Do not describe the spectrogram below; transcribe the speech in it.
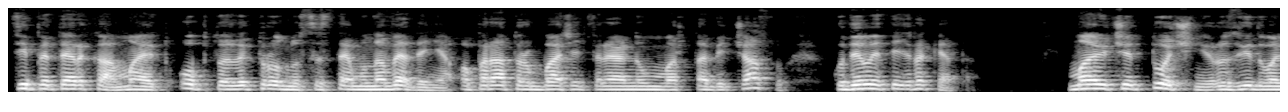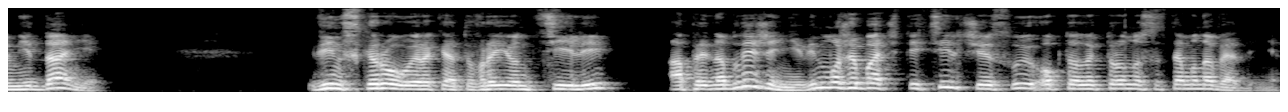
Ці ПТРК мають оптоелектронну систему наведення. Оператор бачить в реальному масштабі часу, куди летить ракета. Маючи точні розвідувальні дані, він скеровує ракету в район цілі, а при наближенні він може бачити ціль через свою оптоелектронну систему наведення.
